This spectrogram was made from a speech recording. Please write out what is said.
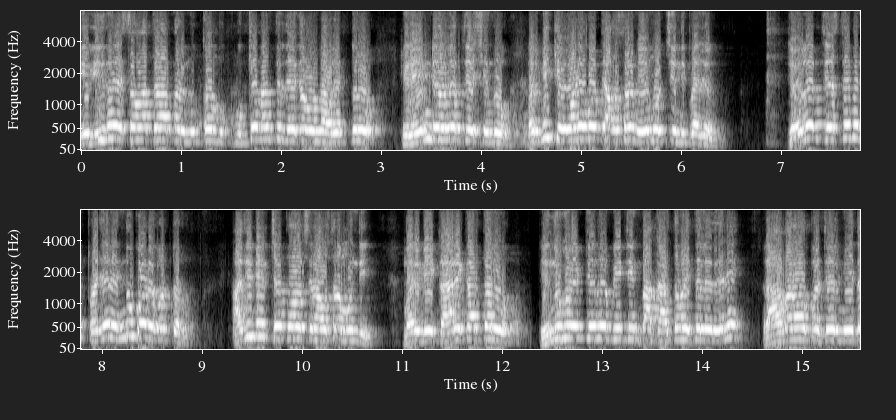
మీరు ఇరవై సంవత్సరాలు మరి ముఖ్య ముఖ్యమంత్రి దగ్గర ఉన్న వ్యక్తులు మీరు ఏం డెవలప్ చేసిండ్రు? మరి మీకు ఓడగొట్టే అవసరం ఏమొచ్చింది ప్రజలు? డెవలప్ చేస్తే మీరు ప్రజలు ఎందుకు ఓడగొట్టరు? అది మీరు చెప్పవలసిన అవసరం ఉంది. మరి మీ కార్యకర్తలు ఎందుకు పెట్టిందో మీటింగ్ మాకు అర్థమైతలేదు కానీ రామారావు పటేల్ మీద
